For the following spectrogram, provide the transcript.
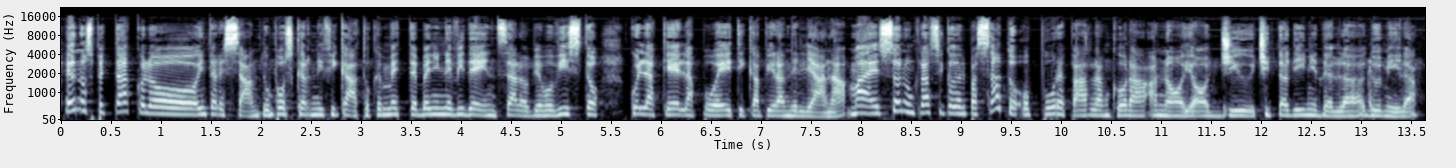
È uno spettacolo interessante, un po' scarnificato, che mette ben in evidenza, lo abbiamo visto, quella che è la poetica pirandelliana. Ma è solo un classico del passato oppure parla ancora a noi oggi, cittadini del 2000?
